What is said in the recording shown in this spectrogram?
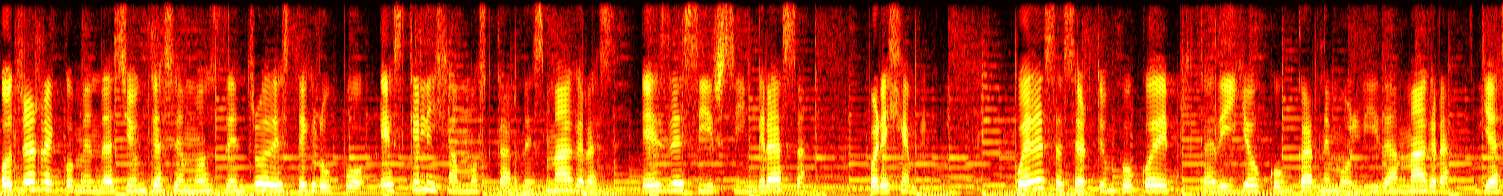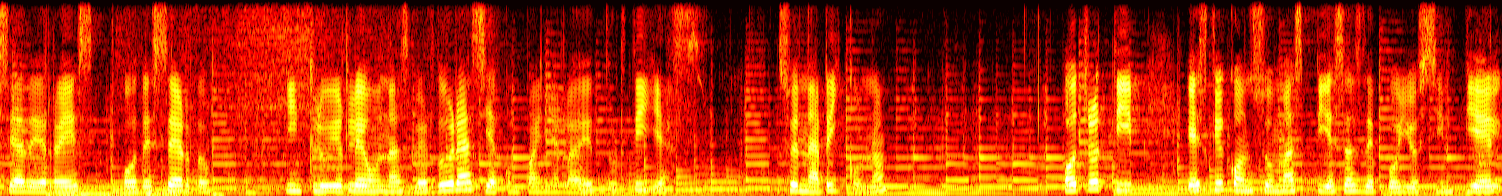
Otra recomendación que hacemos dentro de este grupo es que elijamos carnes magras, es decir, sin grasa. Por ejemplo, puedes hacerte un poco de picadillo con carne molida magra, ya sea de res o de cerdo, incluirle unas verduras y acompañarla de tortillas. Suena rico, ¿no? Otro tip es que consumas piezas de pollo sin piel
